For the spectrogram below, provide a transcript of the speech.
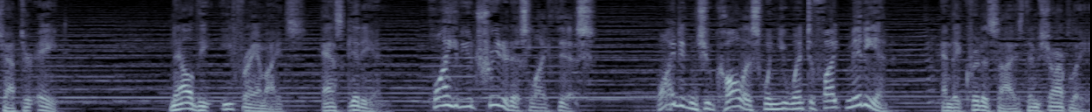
chapter 8 Now the Ephraimites asked Gideon, Why have you treated us like this? Why didn't you call us when you went to fight Midian? and they criticized him sharply.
